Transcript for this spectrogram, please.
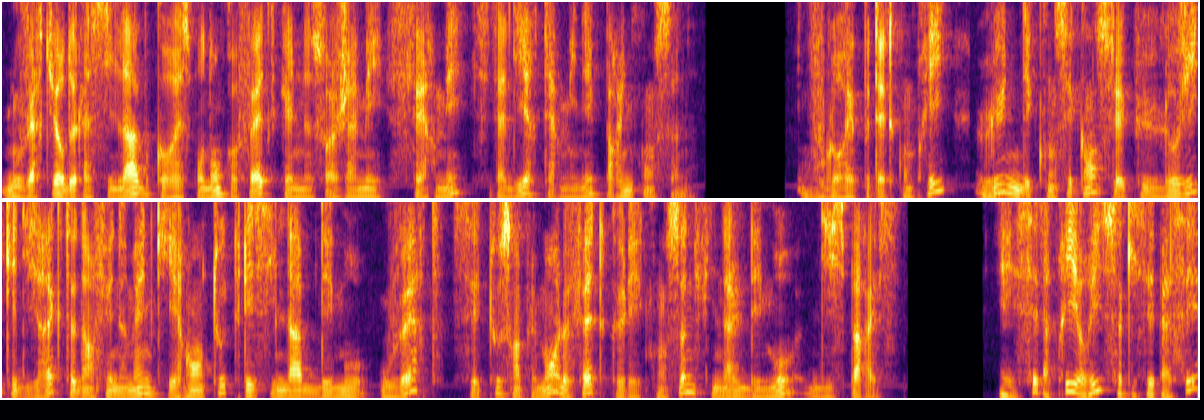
L'ouverture de la syllabe correspond donc au fait qu'elle ne soit jamais fermée, c'est-à-dire terminée par une consonne. Vous l'aurez peut-être compris, l'une des conséquences les plus logiques et directes d'un phénomène qui rend toutes les syllabes des mots ouvertes, c'est tout simplement le fait que les consonnes finales des mots disparaissent. Et c'est a priori ce qui s'est passé,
